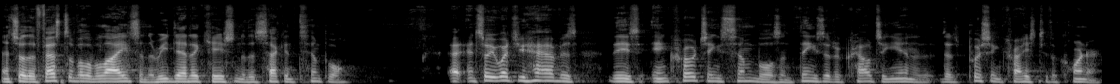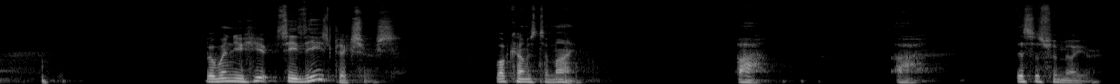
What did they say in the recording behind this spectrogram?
And so the Festival of Lights and the rededication of the Second Temple. And so what you have is these encroaching symbols and things that are crouching in that's pushing Christ to the corner. But when you hear, see these pictures, what comes to mind? Ah, ah, this is familiar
